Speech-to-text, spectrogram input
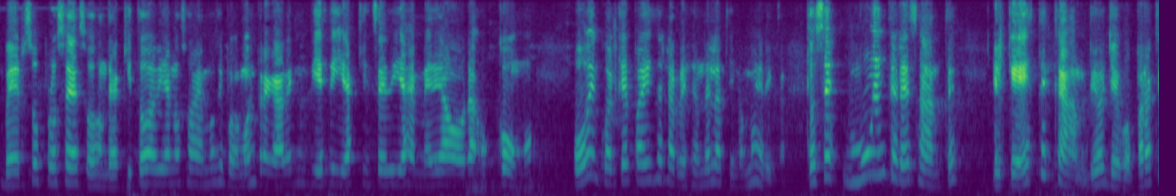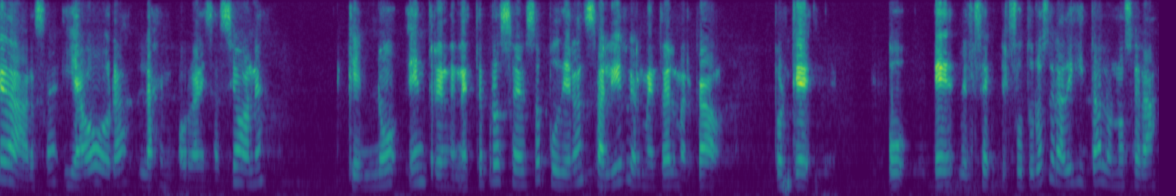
versus procesos donde aquí todavía no sabemos si podemos entregar en 10 días, 15 días, en media hora o cómo, o en cualquier país de la región de Latinoamérica. Entonces, muy interesante el que este cambio llegó para quedarse y ahora las organizaciones que no entren en este proceso pudieran salir realmente del mercado porque o eh, el, futuro será digital o no será.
